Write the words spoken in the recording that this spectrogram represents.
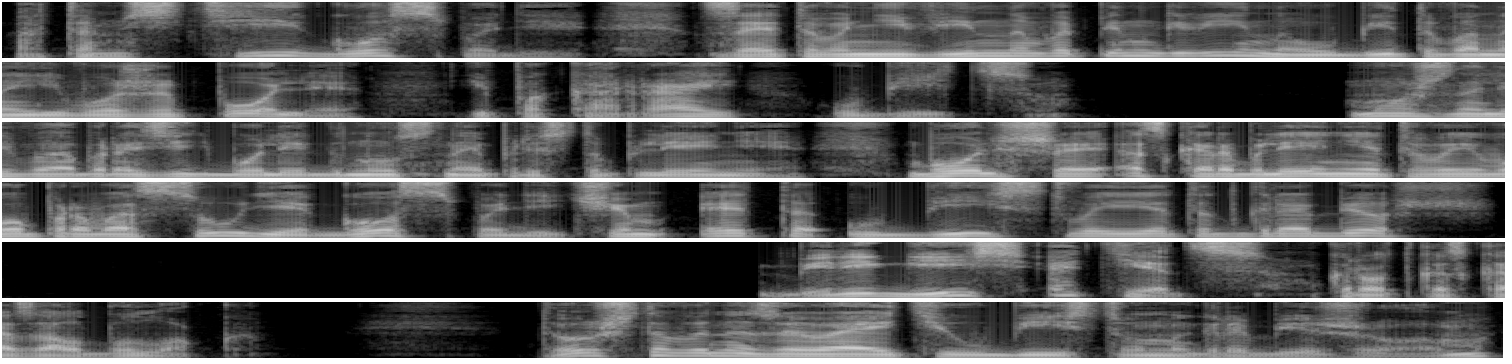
отомсти, Господи, за этого невинного пингвина, убитого на его же поле, и покарай убийцу». Можно ли вообразить более гнусное преступление, большее оскорбление Твоего правосудия, Господи, чем это убийство и этот грабеж? «Берегись, отец», — кротко сказал Булок. «То, что вы называете убийством и грабежом,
